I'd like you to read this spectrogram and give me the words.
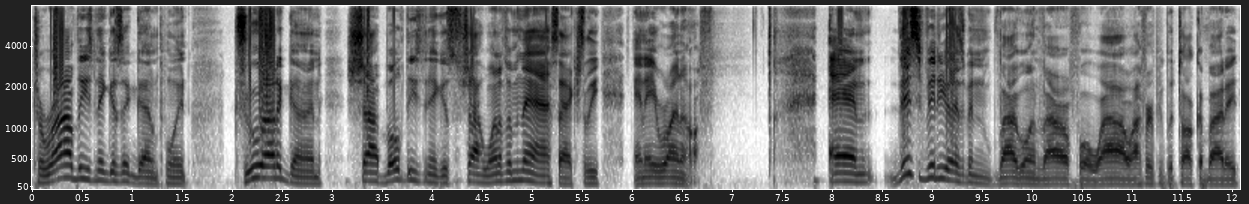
to rob these niggas at gunpoint, drew out a gun, shot both these niggas, shot one of them in the ass actually, and they run off. And this video has been going viral for a while. I've heard people talk about it,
